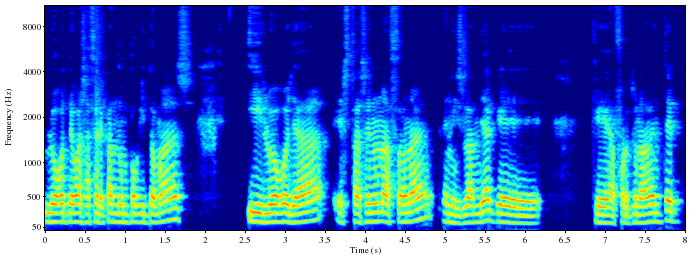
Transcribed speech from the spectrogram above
luego te vas acercando un poquito más y luego ya estás en una zona en Islandia que, afortunadamente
